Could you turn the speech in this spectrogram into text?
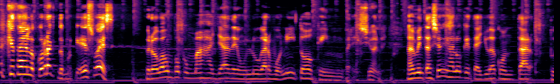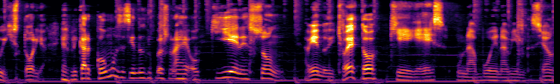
es que estás en lo correcto, porque eso es. Pero va un poco más allá de un lugar bonito que impresione. La ambientación es algo que te ayuda a contar tu historia, y a explicar cómo se sienten tus personajes o quiénes son. Habiendo dicho esto, ¿qué es una buena ambientación?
